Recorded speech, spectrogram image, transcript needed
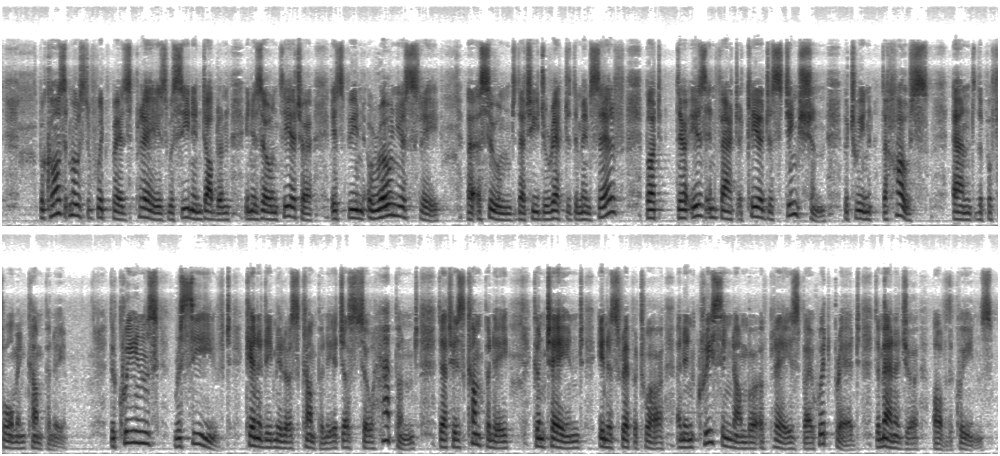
Because most of Whitbread's plays were seen in Dublin in his own theatre, it's been erroneously uh, assumed that he directed them himself, but there is in fact a clear distinction between the house and the performing company. The Queen's received Kennedy Miller's company. It just so happened that his company contained in its repertoire an increasing number of plays by Whitbread, the manager of the Queen's.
